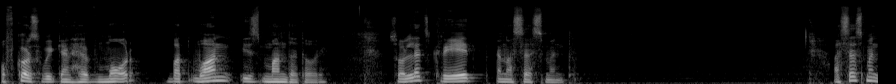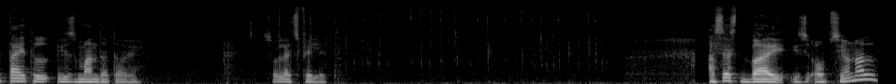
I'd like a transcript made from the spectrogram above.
Of course, we can have more, but one is mandatory. So let's create an assessment. Assessment title is mandatory. So let's fill it. Assessed by is optional.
